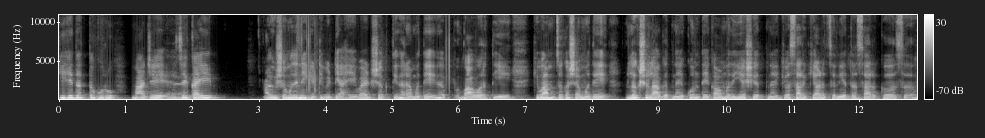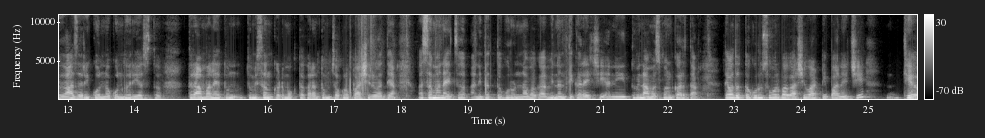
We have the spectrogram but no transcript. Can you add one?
की हे दत्तगुरू माझे जे काही आयुष्यामध्ये निगेटिव्हिटी आहे वाईट शक्ती घरामध्ये वावरती आहे किंवा आमचं कशामध्ये लक्ष लागत नाही कोणत्याही कामामध्ये यश येत नाही किंवा सारखी अडचणी येतात सारखं स आजारी कोण ना कोण घरी असतं. तर आम्हाला ह्यातून तुम्ही संकटमुक्त करा तुमचा कृपा आशीर्वाद द्या. असं म्हणायचं आणि दत्तगुरूंना बघा विनंती करायची आणि तुम्ही नामस्मरण करता. तेव्हा दत्तगुरूंसमोर बघा अशी वाटी पाण्याची ठेव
